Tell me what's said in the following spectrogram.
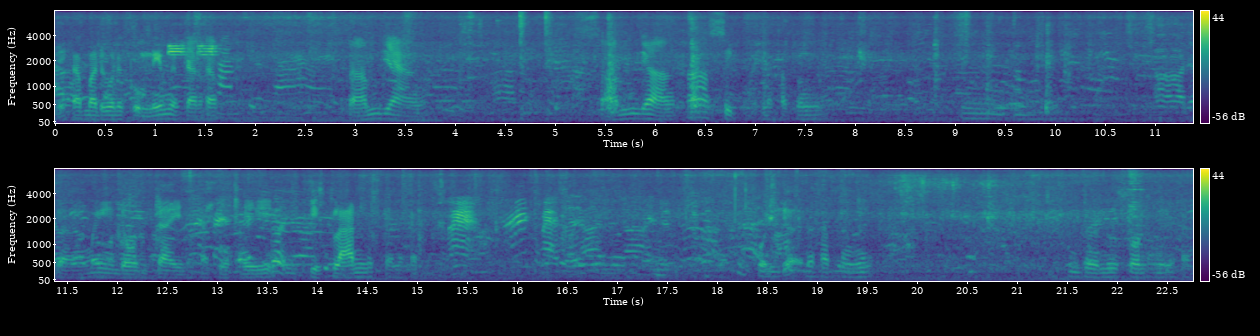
นี่ครับมาดูในกลุ่มนี้เหมือนกันครับสามอย่างสามอย่างห้าสิบนะครับตรงนี้ ยังไม่โดนใจนะครับเดี๋ยวไปอีกร้านแล้วกันนะครับ คนเยอะนะครับตรงนี้เดินดูโซนตรงนี้ครับ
